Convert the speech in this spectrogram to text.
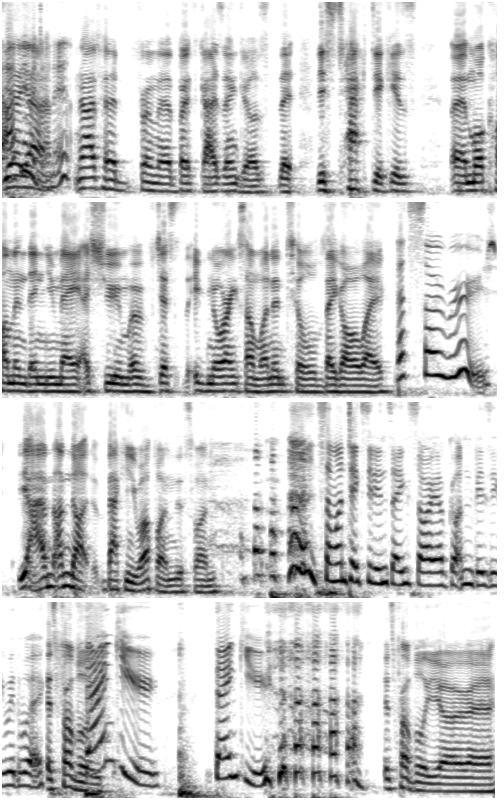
I've never done it. No, I've heard from uh, both guys and girls that this tactic is uh, more common than you may assume of just ignoring someone until they go away. That's so rude. Yeah, I'm, I'm not backing you up on this one. Someone texted in saying, sorry, I've gotten busy with work. It's probably Thank you. Thank you. it's probably your uh,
